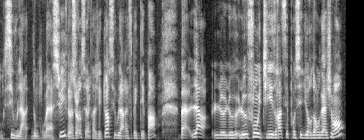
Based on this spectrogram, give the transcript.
Donc, si vous la, donc on va la suivre, bien, sûr, cette trajectoire. Si vous ne la respectez pas, ben, là, le, le fonds utilisera ses procédures d'engagement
